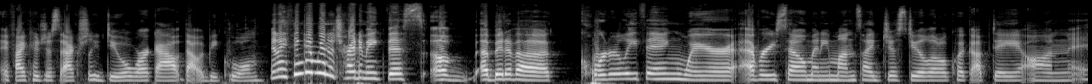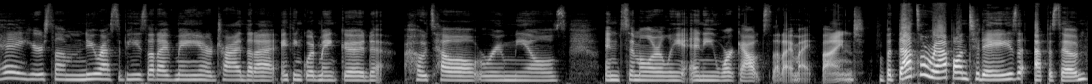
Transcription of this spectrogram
if I could just actually do a workout, that would be cool. And I think I'm going to try to make this a, a bit of a quarterly thing where every so many months I just do a little quick update on, hey, here's some new recipes that I've made or tried that I, I think would make good hotel room meals, and similarly, any workouts that I might find. But that's a wrap on today's episode.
